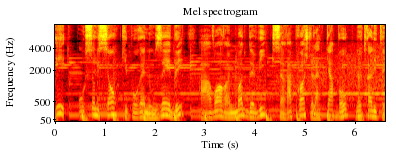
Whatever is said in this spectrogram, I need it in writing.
et aux solutions qui pourraient nous aider à avoir un mode de vie qui se rapproche de la carboneutralité.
